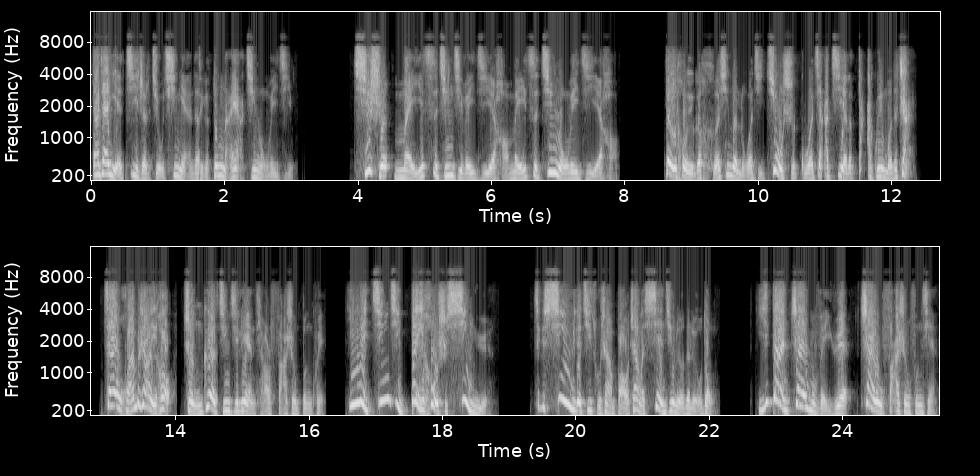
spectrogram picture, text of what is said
大家也记着九七年的这个东南亚金融危机。其实每一次经济危机也好，每一次金融危机也好，背后有个核心的逻辑，就是国家借了大规模的债，债务还不上以后，整个经济链条发生崩溃。因为经济背后是信誉，这个信誉的基础上保障了现金流的流动。一旦债务违约，债务发生风险，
